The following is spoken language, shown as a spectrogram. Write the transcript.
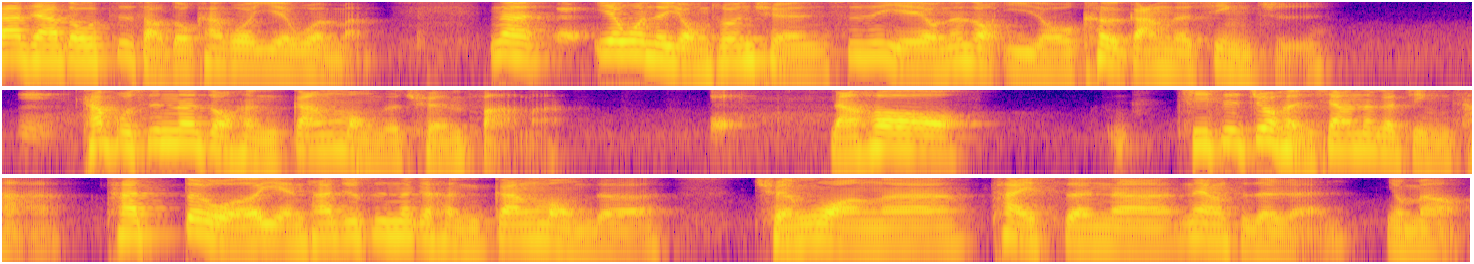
大家都至少都看过叶问嘛。那叶问的咏春拳是不是也有那种以柔克刚的性质？嗯，他不是那种很刚猛的拳法嘛。对。然后其实就很像那个警察，他对我而言，他就是那个很刚猛的。拳王啊，泰森啊，那样子的人有没有？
